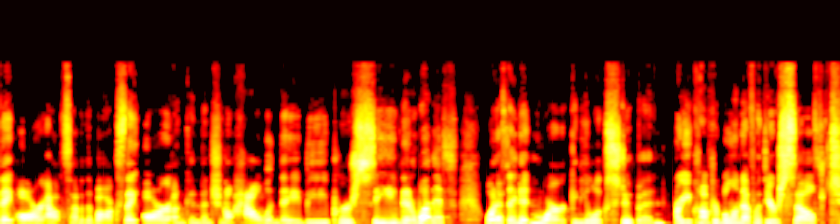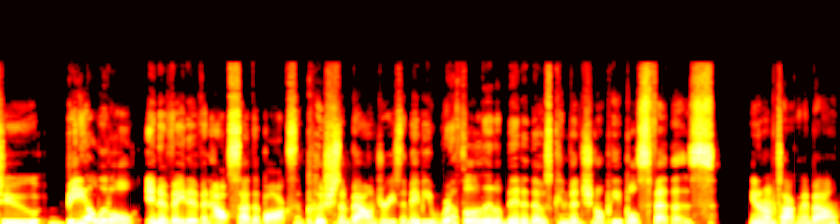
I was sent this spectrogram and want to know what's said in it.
they are outside of the box. They are unconventional. How would they be perceived? And what if what if they didn't work and you look stupid? Are you comfortable enough with yourself to be a little innovative and outside the box and push some boundaries and maybe ruffle a little bit of those conventional people's feathers? You know what I'm talking about?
